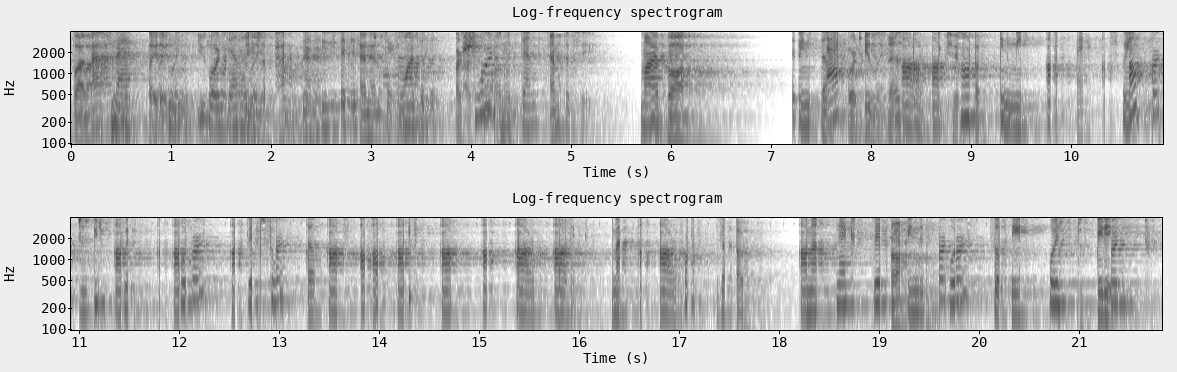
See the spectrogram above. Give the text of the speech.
but after Matt later was you was a pattern and of are short on the empathy my boss the back or dealing is are to up in me um next in the first so they with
